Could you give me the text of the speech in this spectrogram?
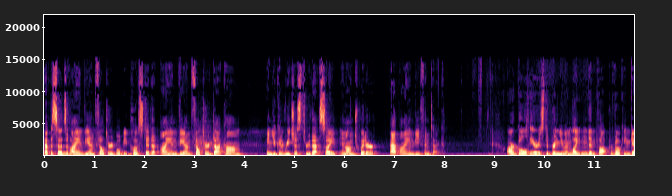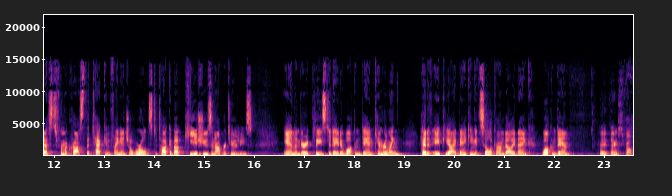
Episodes of INV Unfiltered will be posted at invunfiltered.com, and you can reach us through that site and on Twitter at INVFintech. Our goal here is to bring you enlightened and thought provoking guests from across the tech and financial worlds to talk about key issues and opportunities. And I'm very pleased today to welcome Dan Kimerling, Head of API Banking at Silicon Valley Bank. Welcome, Dan. Hey, thanks, Phil.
